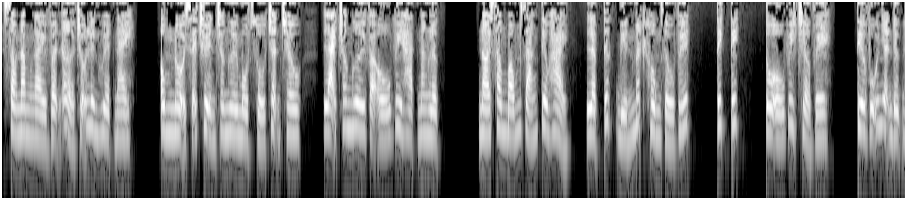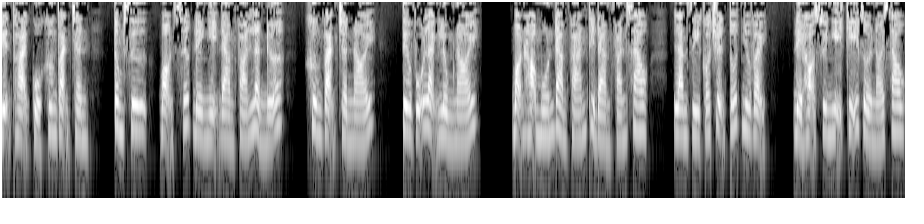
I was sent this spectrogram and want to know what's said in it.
sau năm ngày vẫn ở chỗ linh huyệt này ông nội sẽ truyền cho ngươi một số trận châu lại cho ngươi và ấu vi hạt năng lực. Nói xong bóng dáng tiêu hải, lập tức biến mất không dấu vết. Tích tích, tô ấu vi trở về. Tiêu Vũ nhận được điện thoại của Khương Vạn Trần. Tông sư, bọn sếp đề nghị đàm phán lần nữa. Khương Vạn Trần nói. Tiêu Vũ lạnh lùng nói. Bọn họ muốn đàm phán thì đàm phán sao? Làm gì có chuyện tốt như vậy? Để họ suy nghĩ kỹ rồi nói sau.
